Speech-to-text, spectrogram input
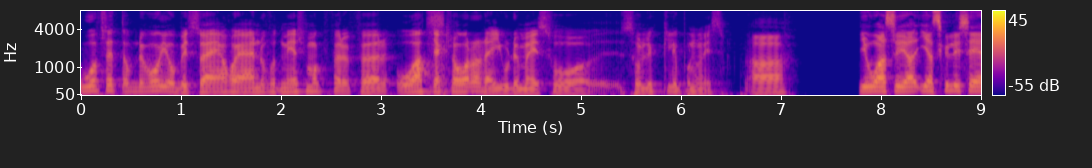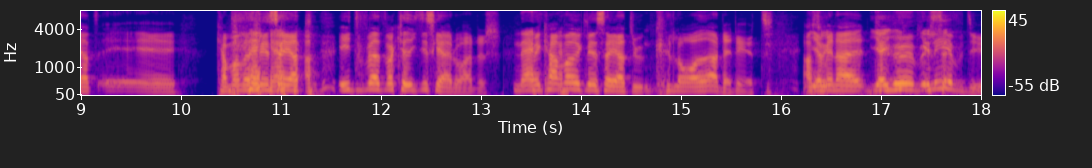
Oavsett om det var jobbigt så är, har jag ändå fått mer smak för det, för, och att jag klarade det gjorde mig så, så lycklig på något vis. Ja. Jo, alltså jag, jag skulle säga att... Eh, kan man verkligen säga att... Inte för att vara kritisk här då Anders. Nej. Men kan man verkligen säga att du klarade det? Alltså, jag menar, du jag överlevde ju.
